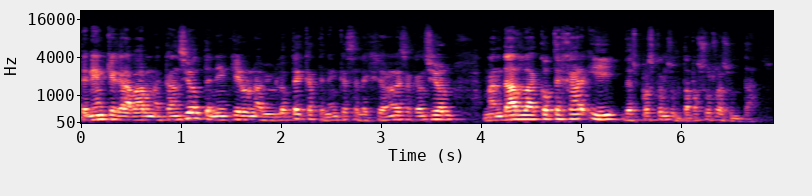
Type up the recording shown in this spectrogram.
Tenían que grabar una canción, tenían que ir a una biblioteca, tenían que seleccionar esa canción, mandarla a cotejar y después consultar sus resultados.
